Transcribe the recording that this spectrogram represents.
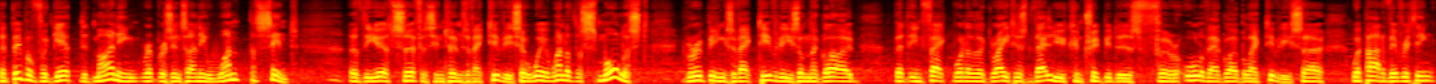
But people forget that mining represents only 1% of the Earth's surface in terms of activity. So we're one of the smallest groupings of activities on the globe, but in fact, one of the greatest value contributors for all of our global activities. So we're part of everything,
